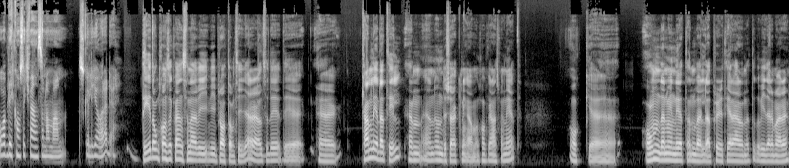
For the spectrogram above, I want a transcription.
Och vad blir konsekvensen om man skulle göra det? Det är de konsekvenserna vi, vi pratade om tidigare. Alltså det, det eh, kan leda till en, en undersökning av en konkurrensmyndighet. Och eh, om den myndigheten väljer att prioritera ärendet och gå vidare med det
